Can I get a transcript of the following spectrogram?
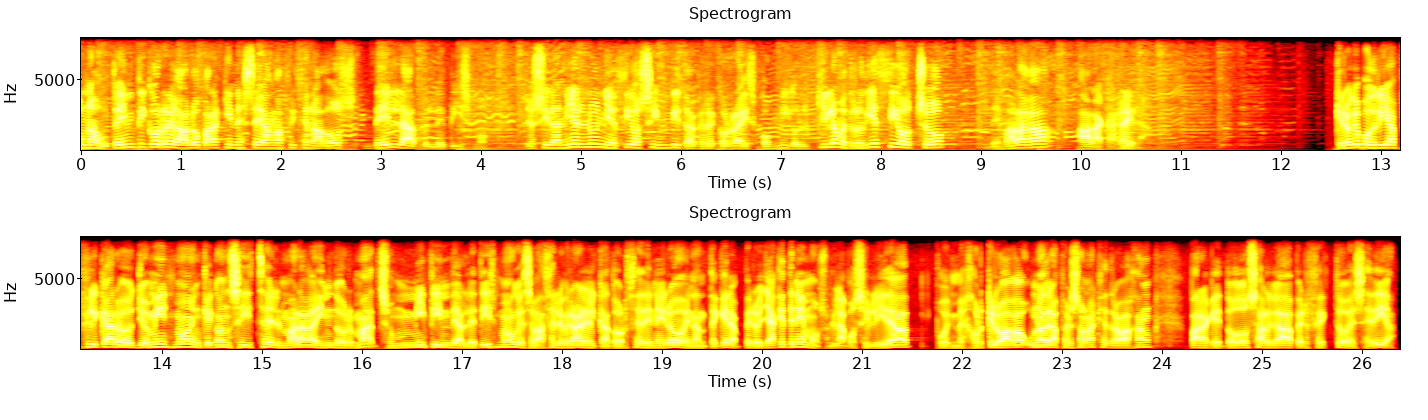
un auténtico regalo para quienes sean aficionados del atletismo. Yo soy Daniel Núñez y os invito a que recorráis conmigo el kilómetro 18 de Málaga a la carrera. Creo que podría explicaros yo mismo en qué consiste el Málaga Indoor Match, un meeting de atletismo que se va a celebrar el 14 de enero en Antequera. Pero ya que tenemos la posibilidad, pues mejor que lo haga una de las personas que trabajan para que todo salga perfecto ese día.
